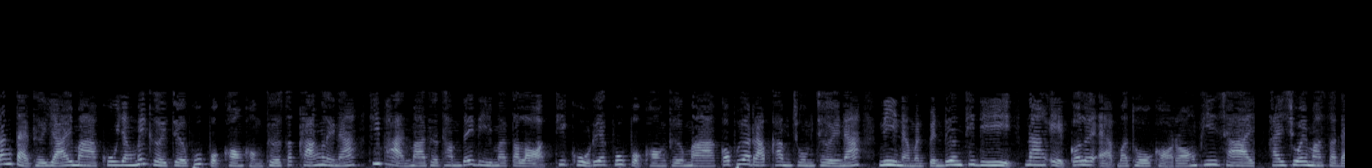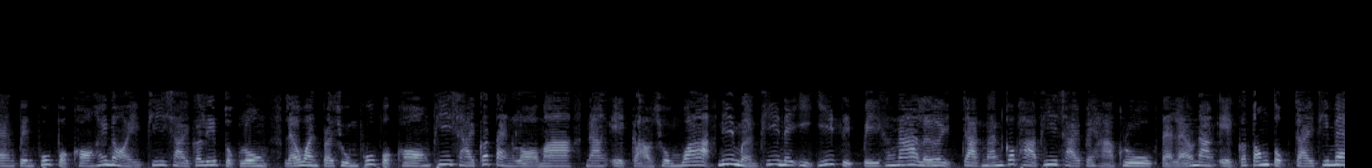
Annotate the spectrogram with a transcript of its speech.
ตั้งแต่เธอย้ายมาครูยังไม่เคยเจอผู้ปกครองของเธอสักครั้งเลยนะ ที่ผ่านมาเธอทำได้ดีมาตลอดที่ครูเรียกผู้ปกครองเธอมาก็เพื่อรับคำชมเชยนะ นี่นะมันเป็นเรื่องที่ดี นางเอกก็เลยแอบมาโทรขอร้องพี่ชาย ให้ช่วยมาแสดงเป็นผู้ปกครองให้หน่อย พี่ชายก็รีบตกลง แล้ววันประชุมผู้ปกครอง พี่ชายก็แต่งหล่อมา นางเอกกล่าวชมว่า นี่เหมือนพี่ในอีก 20 ปีข้างหน้าเลย จากนั้นก็พาพี่ชายไปหาครู แต่แล้วนางเอกก็ต้องตกใจที่แม่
